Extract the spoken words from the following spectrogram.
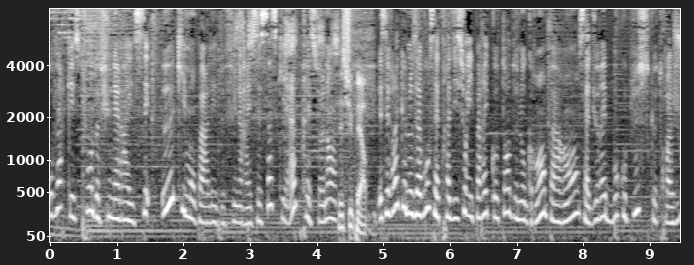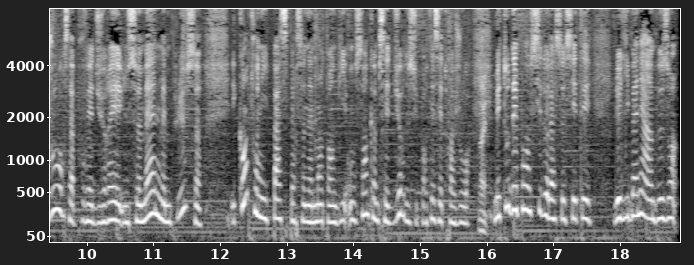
ouvert question de funérailles. C'est eux qui m'ont parlé de funérailles. C'est ça ce qui est impressionnant. C'est superbe. Et c'est vrai que nous avons cette tradition. Il paraît qu'autant de nos grands-parents, ça durait beaucoup plus que trois jours. Ça pouvait durer une semaine, même plus. Et quand on y passe personnellement, Tanguy, on sent comme c'est dur de supporter ces trois jours. Ouais. Mais tout dépend aussi de la société. Le Libanais a un besoin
